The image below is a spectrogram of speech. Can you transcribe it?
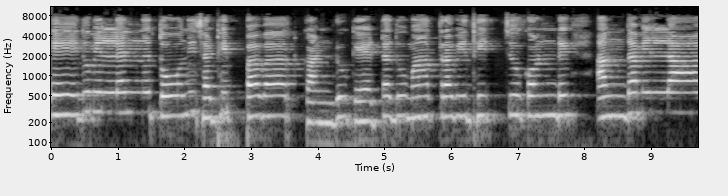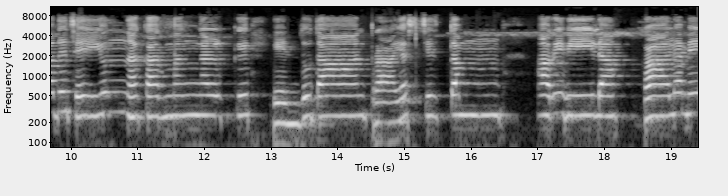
ഏതുമില്ലെന്ന് തോന്നി ചഠിപ്പവർ കണ്ടു കേട്ടതു മാത്ര വിധിച്ചുകൊണ്ട് അന്തമില്ലാതെ ചെയ്യുന്ന കർമ്മങ്ങൾക്ക് എന്തു താൻ പ്രായശ്ചിത്തം അറിവീല. കാലമേ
